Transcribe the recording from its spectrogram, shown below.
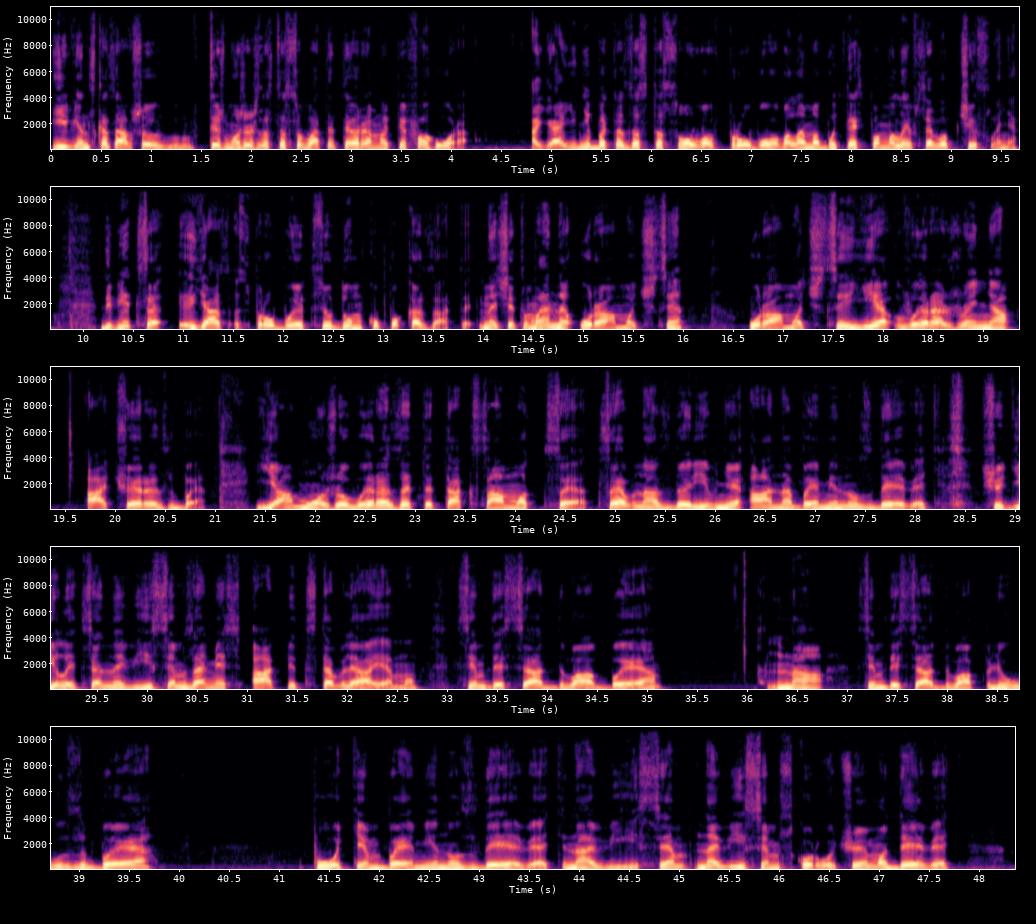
І він сказав, що ти ж можеш застосувати теорему Піфагора. А я її нібито застосовував, пробував, але, мабуть, десь помилився в обчисленнях. Дивіться, я спробую цю думку показати. Значить, в мене у рамочці, у рамочці є вираження А через Б. Я можу виразити так само С. Це в нас дорівнює А на Б мінус 9, що ділиться на 8. Замість А підставляємо 72b на 72 плюс b. Потім b мінус 9 на 8. На 8 скорочуємо 9.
